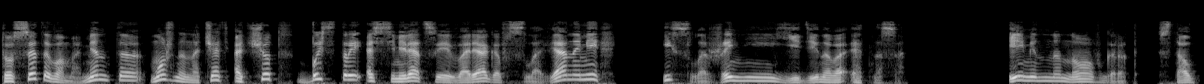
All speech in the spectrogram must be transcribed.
то с этого момента можно начать отчет быстрой ассимиляции варягов славянами и сложении единого этноса. Именно Новгород стал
